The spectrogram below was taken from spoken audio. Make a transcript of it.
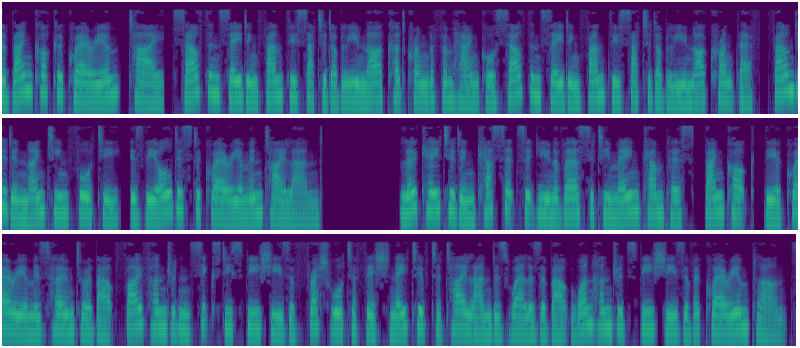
The Bangkok Aquarium Thai, Southern Sading Phanthu Sataw Na Kudkrungtham Hank or Southern Sading Phanthu Sataw Na Krungthef, founded in 1940, is the oldest aquarium in Thailand. Located in Kasetsart University main campus, Bangkok, the aquarium is home to about 560 species of freshwater fish native to Thailand as well as about 100 species of aquarium plants.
